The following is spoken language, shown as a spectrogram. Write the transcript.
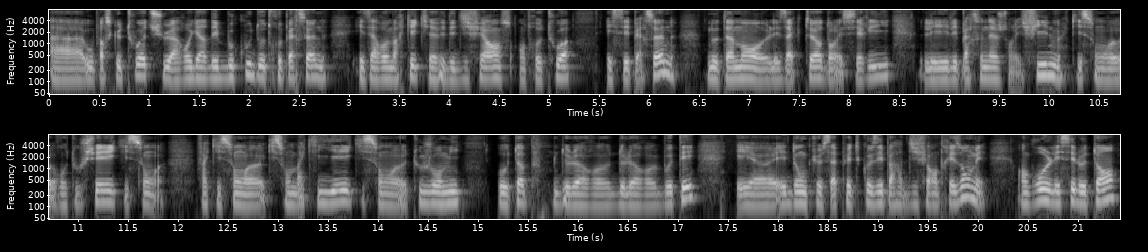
a, ou parce que toi tu as regardé beaucoup d'autres personnes et t'as remarqué qu'il y avait des différences entre toi et ces personnes, notamment euh, les acteurs dans les séries, les, personnages dans les films qui sont euh, retouchés, qui sont, euh, enfin qui sont, qui sont maquillés, qui sont toujours mis au top de leur de leur beauté. Et, donc ça peut être causé par différentes raisons mais en gros laisser le temps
